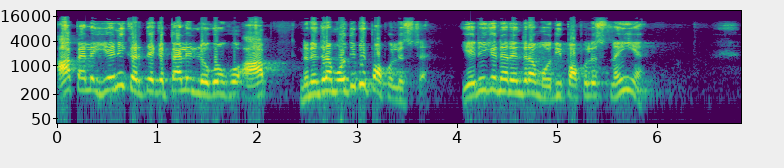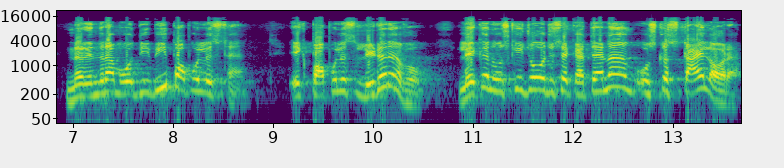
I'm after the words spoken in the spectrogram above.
आप पहले ये नहीं करते कि पहले लोगों को आप नरेंद्र मोदी भी पॉपुलिस्ट है। ये नहीं कि नरेंद्र मोदी पॉपुलिस्ट नहीं है। नरेंद्र मोदी भी पॉपुलिस्ट है। एक पॉपुलिस्ट लीडर है वो। लेकिन उसकी जो जिसे कहते हैं ना, उसका स्टाइल और है।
